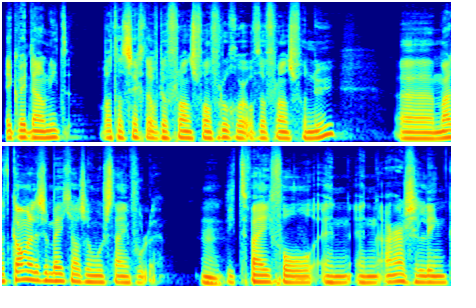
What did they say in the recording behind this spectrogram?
ik weet nou niet wat dat zegt over de Frans van vroeger of de Frans van nu. Maar het kan wel eens een beetje als een woestijn voelen. Hm. Die twijfel en, en aarzeling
